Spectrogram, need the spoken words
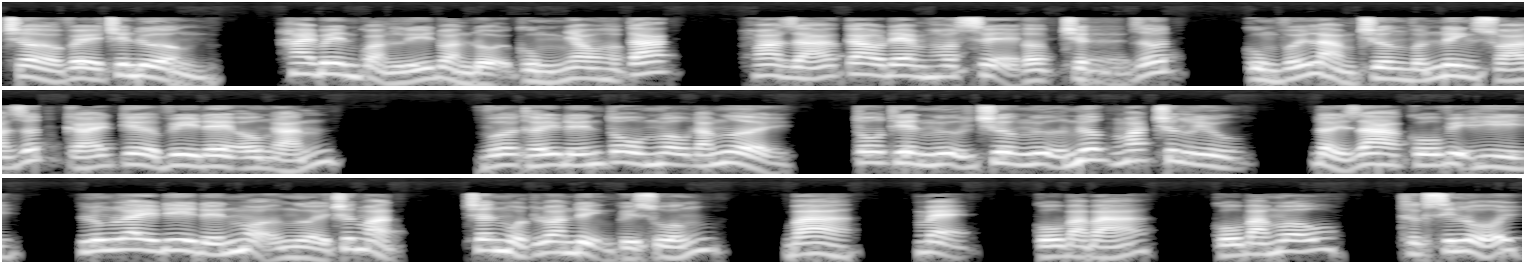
Trở về trên đường, hai bên quản lý đoàn đội cùng nhau hợp tác, hoa giá cao đem hot xệ ập triệt rớt, cùng với làm trương vấn ninh xóa rớt cái kia video ngắn. Vừa thấy đến tô mâu đám người, tô thiên ngự chưa ngự nước mắt trước lưu, đẩy ra cố vị hy, lung lay đi đến mọi người trước mặt, chân một loan định quỳ xuống, ba, mẹ, cố bà bá, Cố bá mẫu, thực xin lỗi,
